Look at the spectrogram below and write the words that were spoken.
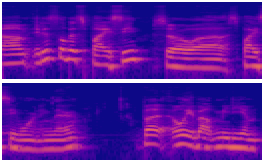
Um, it is a little bit spicy, so uh, spicy warning there, but only about medium.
